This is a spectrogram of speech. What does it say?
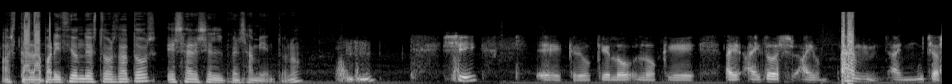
hasta la aparición de estos datos ese es el pensamiento, ¿no? Sí, eh, creo que lo, lo que hay, hay dos hay, hay muchas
